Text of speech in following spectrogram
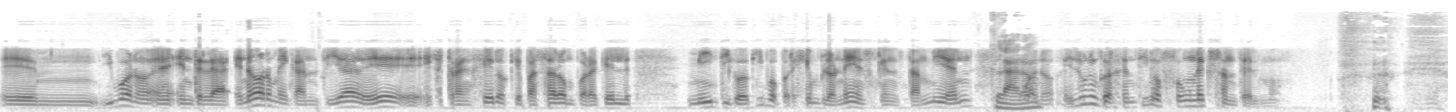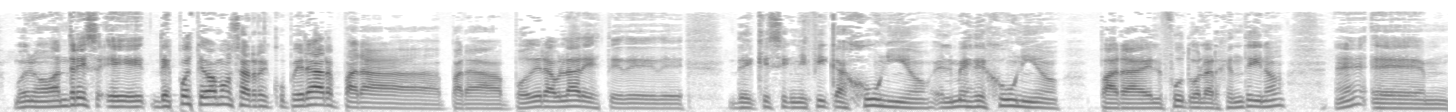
Eh, y bueno, en- entre la enorme cantidad de eh, extranjeros que pasaron por aquel mítico equipo, por ejemplo Neskens también, Claro. bueno, el único argentino fue un ex San Telmo. Bueno, Andrés, eh, después te vamos a recuperar para, para poder hablar este de, de- de qué significa junio, el mes de junio para el fútbol argentino. ¿eh? Eh,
